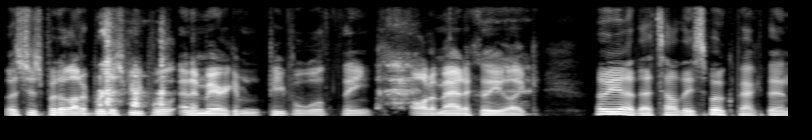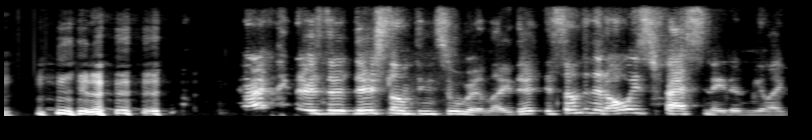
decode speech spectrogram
Let's just put a lot of British people and American people will think automatically like, oh yeah, that's how they spoke back then. you know? I think there's there, there's something to it. Like there, it's something that always fascinated me. Like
